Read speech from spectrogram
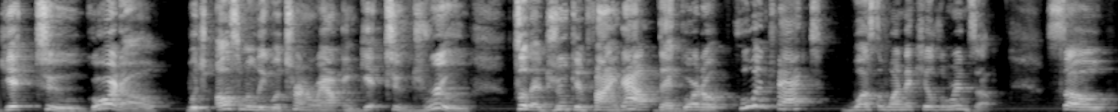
get to Gordo, which ultimately will turn around and get to Drew so that Drew can find out that Gordo, who in fact was the one that killed Lorenzo. So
